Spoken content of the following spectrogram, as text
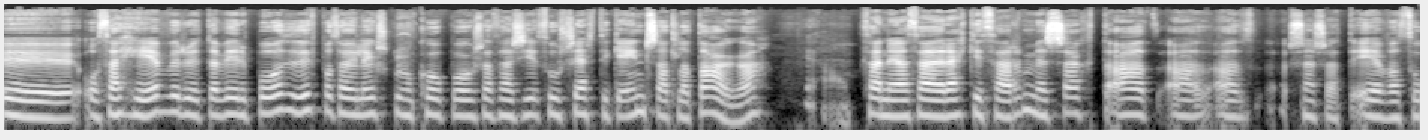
uh, og það hefur þetta verið bóðið upp og þá í leikskólum Kópavóks að það sé þú sért ekki eins alla daga. Já. þannig að það er ekki þar með sagt að, að, að sem sagt ef að þú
